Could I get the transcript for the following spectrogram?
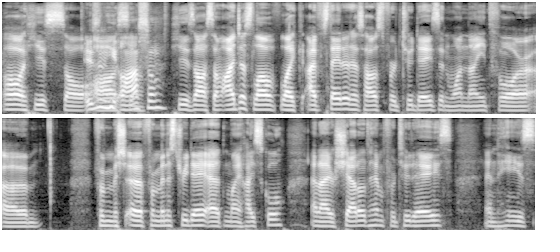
Oh, he's so isn't awesome. he awesome? He is awesome. I just love like I've stayed at his house for two days and one night for um for mis- uh, for ministry day at my high school, and I shadowed him for two days. And he's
